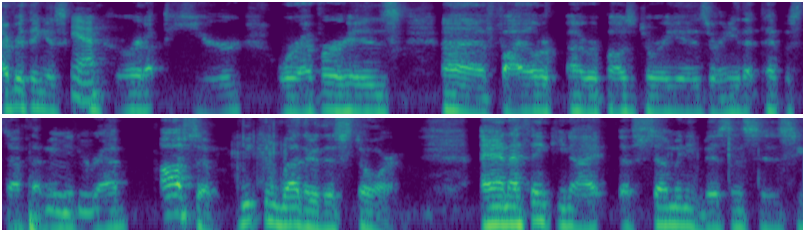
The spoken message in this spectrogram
everything is Yeah. concurrent up to here wherever his uh, file rep- uh, repository is or any of that type of stuff that we need to Mhm. grab awesome we can weather this storm and i think you know I, of so many businesses who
